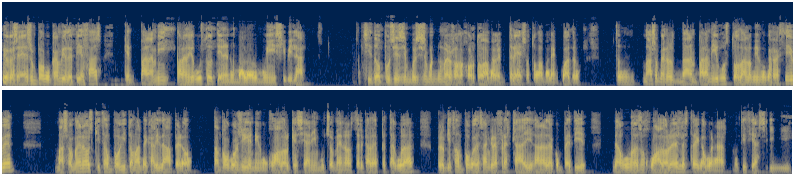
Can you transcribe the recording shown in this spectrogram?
Yo que sé, es un poco cambio de piezas que para mí, para mi gusto, tienen un valor muy similar. Si todos pusiesen, pusiésemos números, a lo mejor todas valen tres o todas valen cuatro. Entonces, más o menos dan, para mi gusto, dan lo mismo que reciben, más o menos, quizá un poquito más de calidad, pero tampoco consigue ningún jugador que sea ni mucho menos cerca de espectacular, pero quizá un poco de sangre fresca y ganas de competir de alguno de esos jugadores les traiga buenas noticias y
